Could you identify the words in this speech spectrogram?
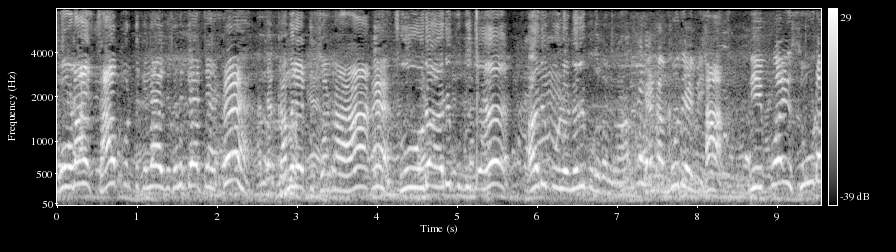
சூடா சாப்பிடுறதுக்கு என்ன ஆகுதுன்னு கேட்டேன். அந்த சொல்றான். சூடா அடுப்புக்குது அடுப்புல நெருப்பு கட்டுறான் மூதேவி. நீ போய் சூடா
